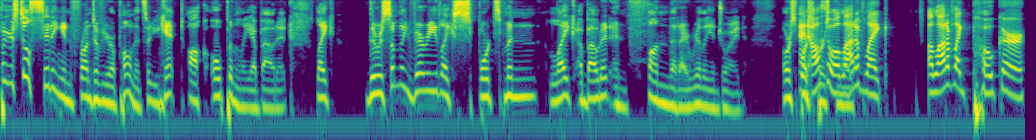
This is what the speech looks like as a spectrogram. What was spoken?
but you're still sitting in front of your opponent, so you can't talk openly about it. Like there was something very like sportsman like about it and fun that I really enjoyed. Or sports and also a lot of like a lot of like poker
